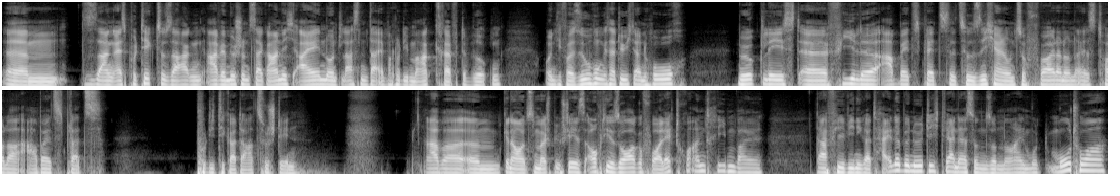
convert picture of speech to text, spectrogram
Ähm, sozusagen als Politik zu sagen, ah, wir mischen uns da gar nicht ein und lassen da einfach nur die Marktkräfte wirken. Und die Versuchung ist natürlich dann hoch, möglichst äh, viele Arbeitsplätze zu sichern und zu fördern und als toller Arbeitsplatzpolitiker dazustehen. Aber ähm, genau, zum Beispiel besteht jetzt auch die Sorge vor Elektroantrieben, weil da viel weniger Teile benötigt werden als in so einem normalen Mo Motor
